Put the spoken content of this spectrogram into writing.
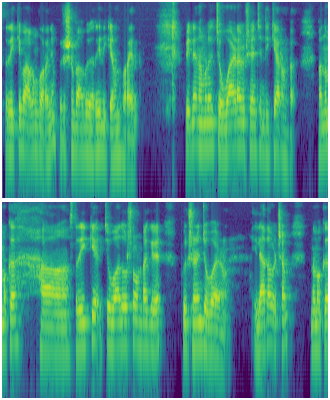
സ്ത്രീക്ക് പാപം കുറഞ്ഞു പുരുഷൻ പാപം ഏറി നിൽക്കണം എന്ന് പറയുന്നത്. പിന്നെ നമ്മൾ ചൊവ്വയുടെ വിഷയം ചിന്തിക്കാറുണ്ട്. അപ്പം നമുക്ക് സ്ത്രീക്ക് ചൊവ്വാദോഷം ഉണ്ടെങ്കിൽ പുരുഷനും ചൊവ്വ വേണം ഇല്ലാത്ത പക്ഷം നമുക്ക്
